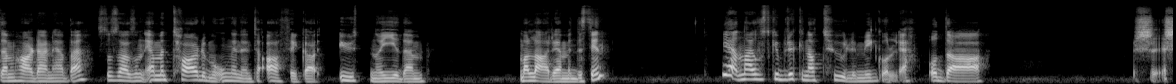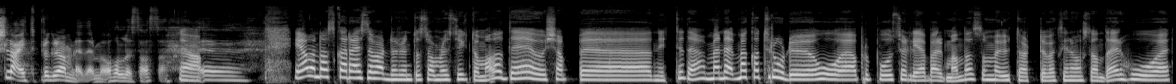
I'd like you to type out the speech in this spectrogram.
de har der nede. Så sa jeg sånn Ja, men tar du med ungen din til Afrika uten å gi dem malariamedisin? Ja, nei, hun skulle bruke naturlig myggolje, og da sleit programleder med å holde seg, altså. Ja. Eh, Ja, men da skal reise verden rundt og samle sykdommer. Da. Det er jo kjempenyttig, det. Men, men hva tror du, hun, apropos Sølje Bergman, da, som er uttalt vaksinemotstander, hun,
